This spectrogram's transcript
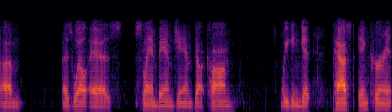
um, as well as SlamBamJam.com, where you can get past and current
